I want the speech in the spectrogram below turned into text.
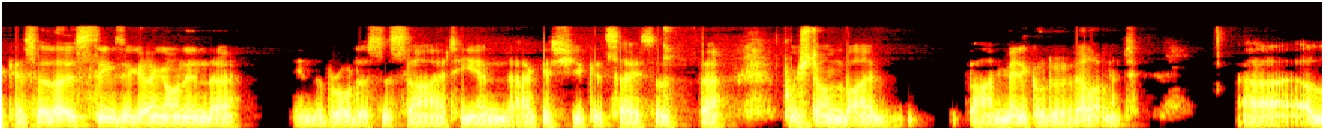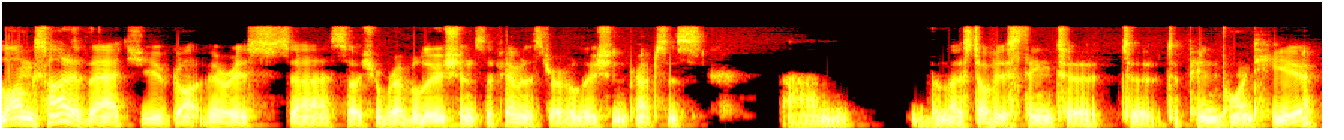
Okay, so those things are going on in the in the broader society, and I guess you could say sort of uh, pushed on by by medical development. Uh, alongside of that, you've got various uh, social revolutions. The feminist revolution, perhaps, is um, the most obvious thing to, to, to pinpoint here.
